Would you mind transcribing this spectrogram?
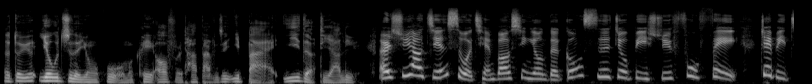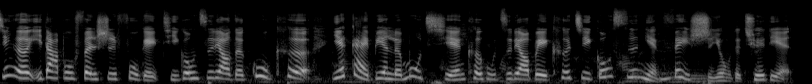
那对于优质的用户，我们可以 offer 他百分之一百一的抵押率。而需要检索钱包信用的公司就必须付费，这笔金额一大部分是付给提供资料的顾客，也改变了目前客户资料被科技公司免费使用的缺点。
